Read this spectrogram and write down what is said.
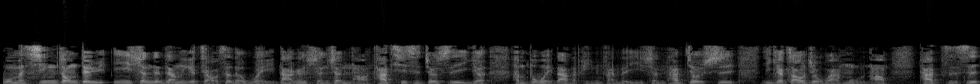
我们心中对于医生的这样的一个角色的伟大跟神圣哈，他其实就是一个很不伟大的平凡的医生，他就是一个朝九晚五哈，他只是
